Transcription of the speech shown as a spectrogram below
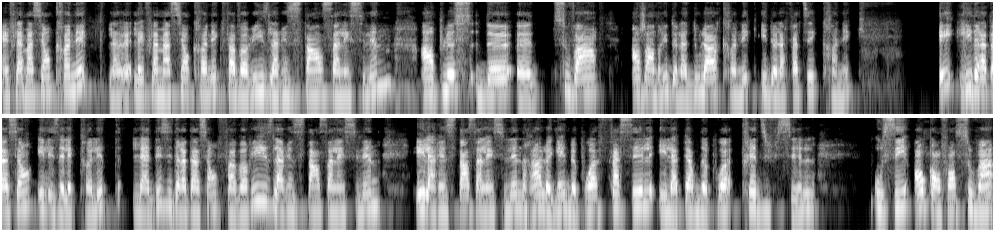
Inflammation chronique. L'inflammation chronique favorise la résistance à l'insuline, en plus de euh, souvent engendrer de la douleur chronique et de la fatigue chronique. Et l'hydratation et les électrolytes. La déshydratation favorise la résistance à l'insuline et la résistance à l'insuline rend le gain de poids facile et la perte de poids très difficile. Aussi, on confond souvent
